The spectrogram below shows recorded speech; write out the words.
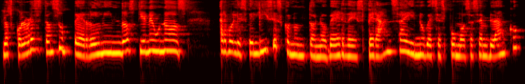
los colores están súper lindos, tiene unos árboles felices con un tono verde, esperanza y nubes espumosas en blanco.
